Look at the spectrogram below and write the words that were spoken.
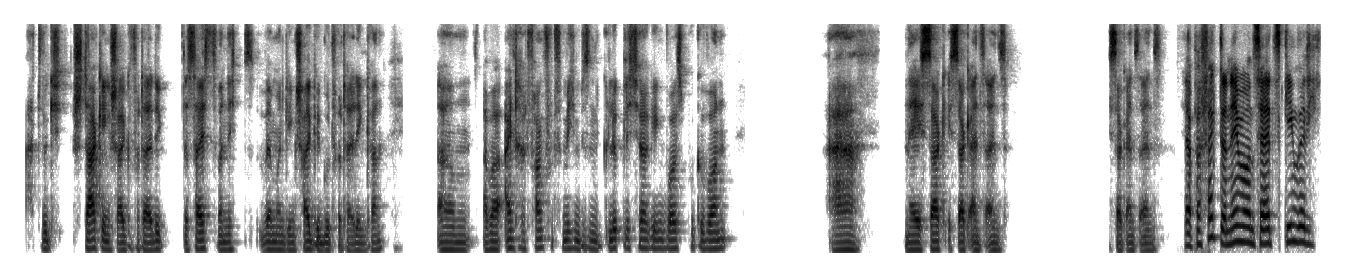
hat wirklich stark gegen Schalke verteidigt. Das heißt zwar nicht, wenn man gegen Schalke gut verteidigen kann. Ähm, aber Eintracht Frankfurt für mich ein bisschen glücklicher gegen Wolfsburg gewonnen. Ah, nee, ich sag, ich sag 1-1. Ich sag 1-1. Ja, perfekt. Dann nehmen wir uns ja jetzt gegenseitig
